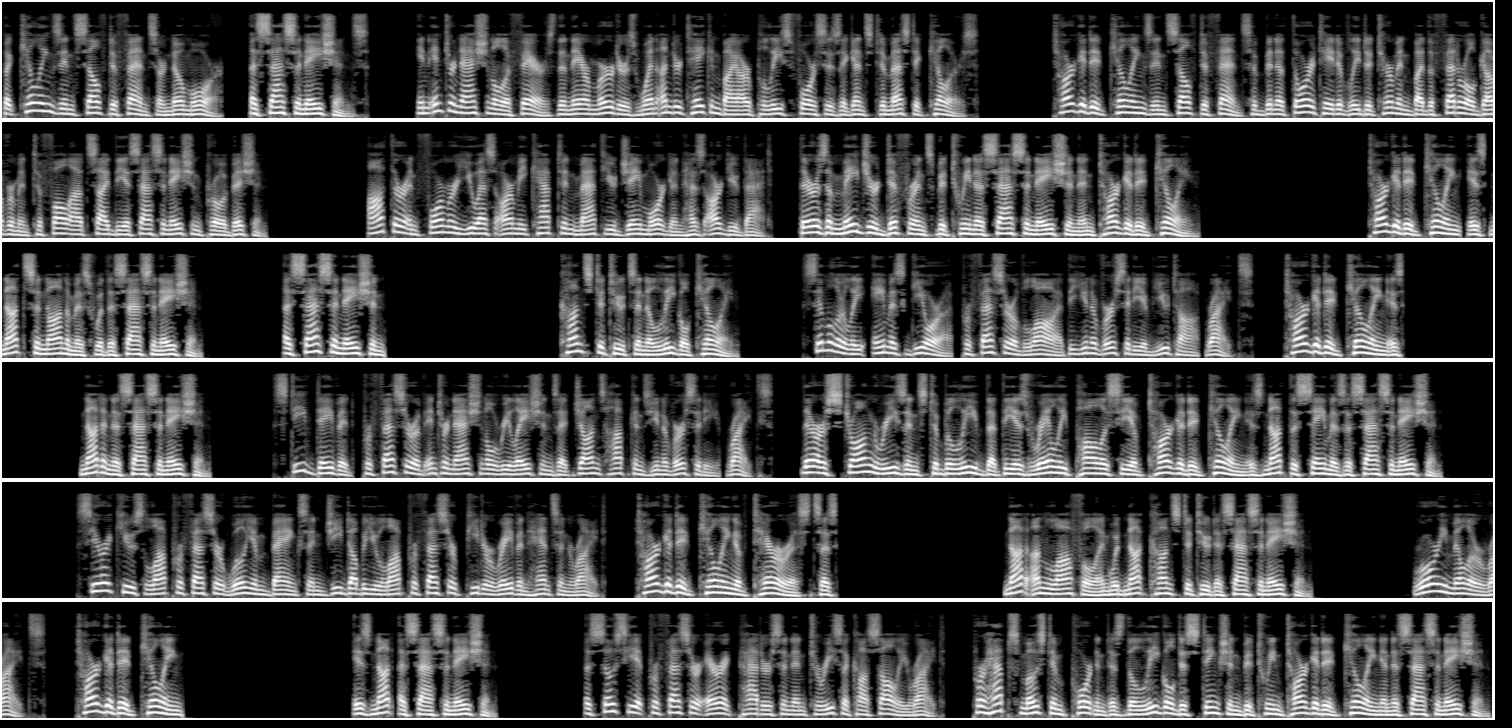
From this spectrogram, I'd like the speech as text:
But killings in self-defense are no more assassinations in international affairs than they are murders when undertaken by our police forces against domestic killers. Targeted killings in self-defense have been authoritatively determined by the federal government to fall outside the assassination prohibition. Author and former U.S. Army Captain Matthew J. Morgan has argued that, "...there is a major difference between assassination and targeted killing, Targeted killing is not synonymous with assassination. Assassination constitutes an illegal killing. Similarly, Amos Guiora, professor of law at the University of Utah, writes, "...targeted killing is not an assassination." Steve David, professor of international relations at Johns Hopkins University, writes, there are strong reasons to believe that the Israeli policy of targeted killing is not the same as assassination. Syracuse law professor William Banks and GW law professor Peter Raven Hansen write, "...targeted killing of terrorists is not unlawful and would not constitute assassination." Rory Miller writes, "...targeted killing is not assassination." Associate Professor Eric Patterson and Teresa Casale write, "...perhaps most important is the legal distinction between targeted killing and assassination."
